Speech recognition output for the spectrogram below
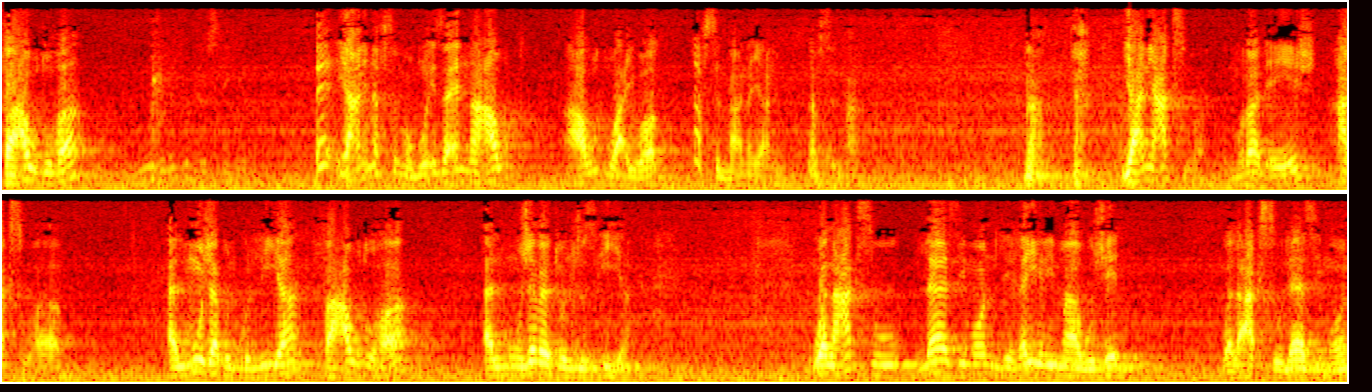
فعودها إيه يعني نفس الموضوع. إذا إن عود عود وعوض. نفس المعنى يعني نفس المعنى. نعم. يعني عكسها. المراد إيش؟ عكسها. الموجب الكلية فعوضها الموجبة الجزئية. والعكس لازم لغير ما وجد والعكس لازم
